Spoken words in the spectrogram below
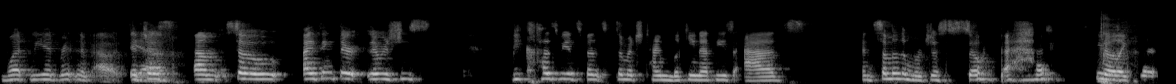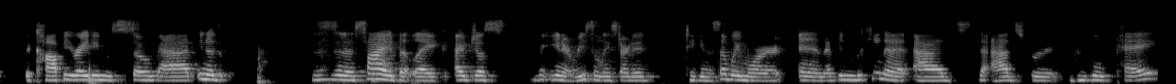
what we had written about it Yeah. just um so i think there there was just because we had spent so much time looking at these ads and some of them were just so bad you know like the, the copywriting was so bad you know the, this is an aside but like i just you know recently started taking the subway more and i've been looking at ads the ads for google pay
